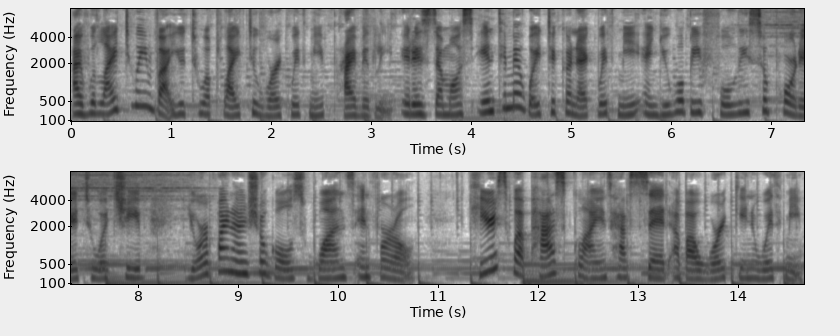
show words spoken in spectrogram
I would like to invite you to apply to work with me privately. It is the most intimate way to connect with me, and you will be fully supported to achieve your financial goals once and for all. Here's what past clients have said about working with me.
